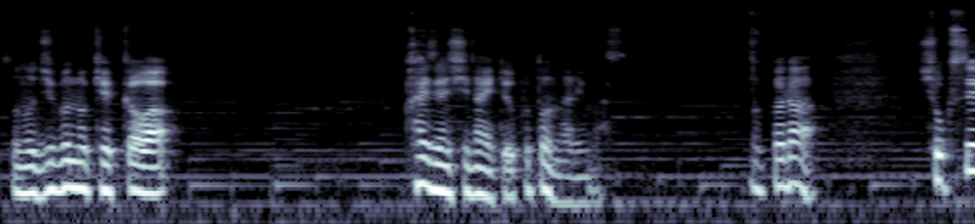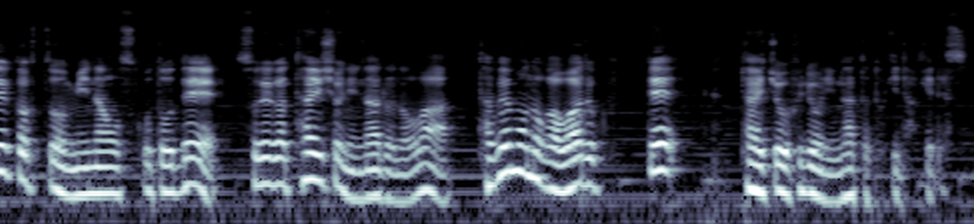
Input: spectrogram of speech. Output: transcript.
その自分の結果は改善しないということになります。だから食生活を見直すことでそれが対処になるのは食べ物が悪くて体調不良になった時だけです。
